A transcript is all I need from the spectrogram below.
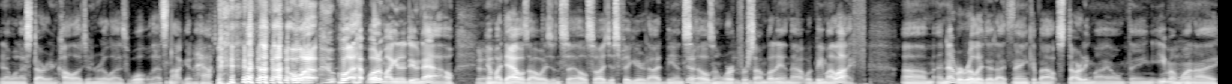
you know, when I started in college and realized, whoa, that's not going to happen. what, what, what am I going to do now? yeah, And my dad was always in sales, so I just figured I'd be in Yeah. sales and work for Mhm. somebody, and that would be my life. Um, and never really did I think about starting my own thing, even Mhm. when I,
